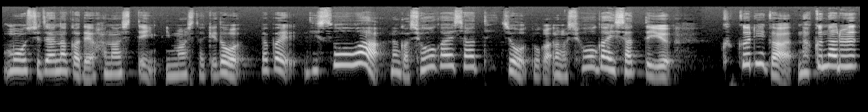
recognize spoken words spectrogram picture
も取材の中で話していましたけど、やっぱり理想は、なんか障害者手帳とか、なんか障害者っていうくくりがなくなる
